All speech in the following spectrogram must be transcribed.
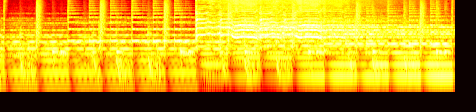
Oh, oh, oh, oh,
